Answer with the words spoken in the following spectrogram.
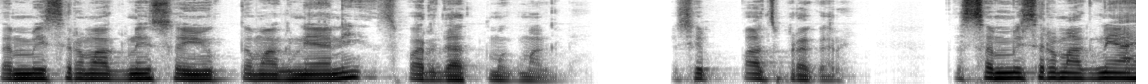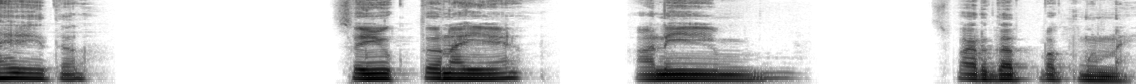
संमिश्र मागणी संयुक्त मागणी आणि स्पर्धात्मक मागणी. असे पाच प्रकार आहे तर संमिश्र मागणी आहे इथं. संयुक्त नाही आहे आणि स्पर्धात्मक म्हणून नाही.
